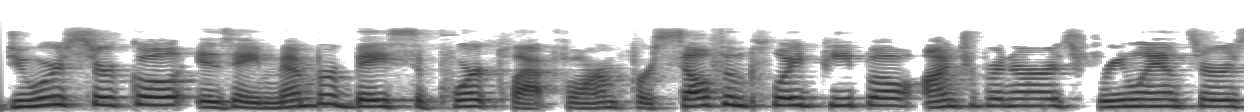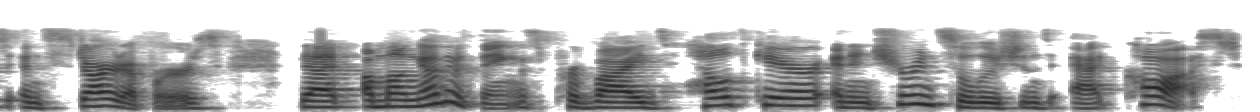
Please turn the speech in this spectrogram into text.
Doer Circle is a member based support platform for self employed people, entrepreneurs, freelancers, and startuppers that, among other things, provides healthcare and insurance solutions at cost.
